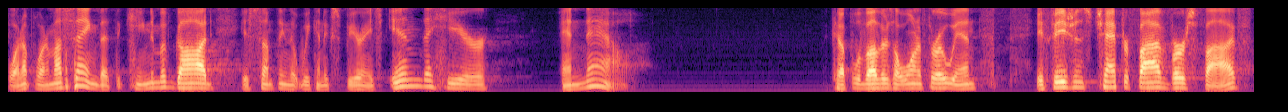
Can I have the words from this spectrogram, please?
what, what am I saying? That the kingdom of God is something that we can experience in the here and now. A couple of others I want to throw in. Ephesians chapter 5, verse 5.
